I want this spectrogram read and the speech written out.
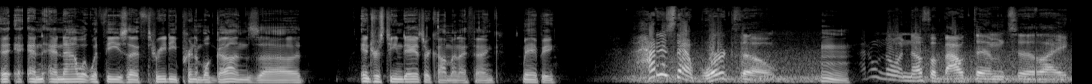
And and now with these uh, 3D printable guns, uh, interesting days are coming. I think maybe. How does that work, though? Hmm. I don't know enough about them to like.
